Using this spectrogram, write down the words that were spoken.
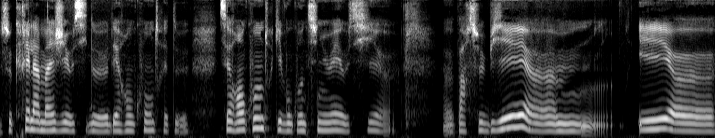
se crée la magie aussi de, des rencontres et de ces rencontres qui vont continuer aussi par ce biais. Euh, Et euh,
